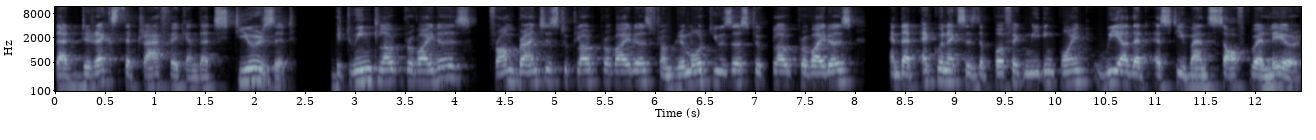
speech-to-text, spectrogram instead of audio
that directs the traffic and that steers it between cloud providers, from branches to cloud providers, from remote users to cloud providers, and that Equinix is the perfect meeting point. We are that SD-WAN software layer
